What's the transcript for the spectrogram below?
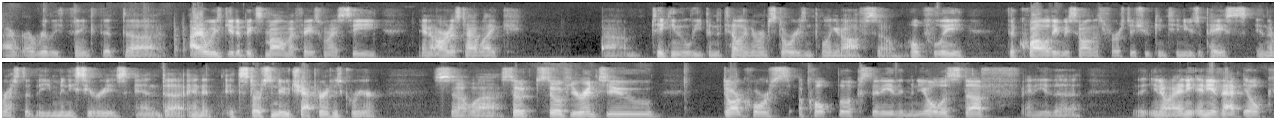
I really think that I always get a big smile on my face when I see an artist I like um, taking the leap into telling their own stories and pulling it off. So hopefully. The quality we saw in this first issue continues apace in the rest of the miniseries, and uh, and it, it starts a new chapter in his career. So uh, so so if you're into Dark Horse occult books, any of the Mignola stuff, any of the, you know any any of that ilk,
